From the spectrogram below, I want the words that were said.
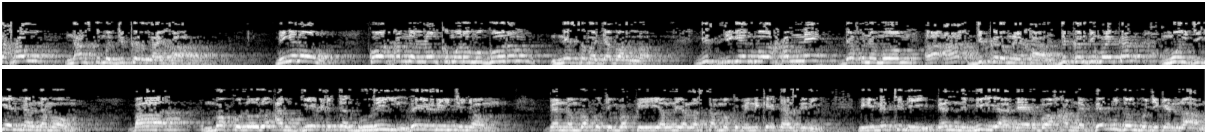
taxaw naan sama jëkkër lay xaar mi ngi noonu koo xam ne lonk moroomu góoram ne sama jabar la gis jigéen boo xam ne def na moom ah ah jëkkëram lay xaar jëkkër ji mooy kan mooy jigéen mel na moom ba mbokk loolu am jeexital bu rëy rëy rëy ci ñoom benn mbokk ci mbokk yi yal na yàlla sàmm ko mi ni ko États-Unis mi ngi nekk ni benn milliardaire boo xam ne benn doom bu jigéen la am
